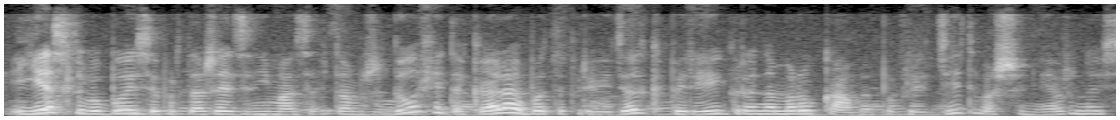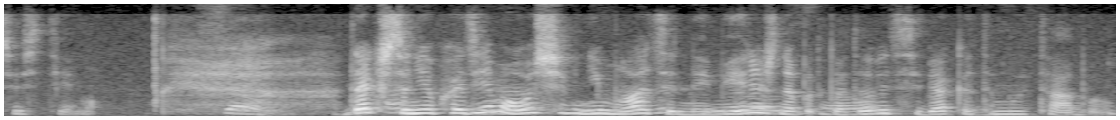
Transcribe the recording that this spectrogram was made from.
И если вы будете продолжать заниматься в том же духе, такая работа приведет к переигранным рукам и повредит вашу нервную систему. Так что необходимо очень внимательно и бережно подготовить себя к этому этапу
